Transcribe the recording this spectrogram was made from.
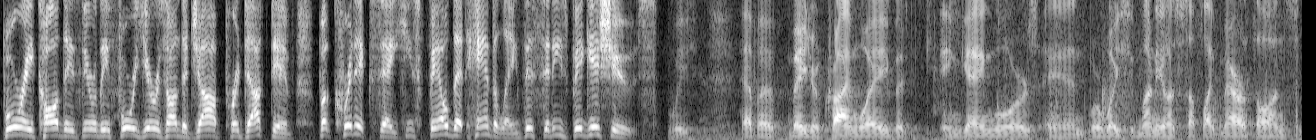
Bourey called his nearly four years on the job productive, but critics say he's failed at handling the city's big issues. We have a major crime wave in gang wars, and we're wasting money on stuff like marathons.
